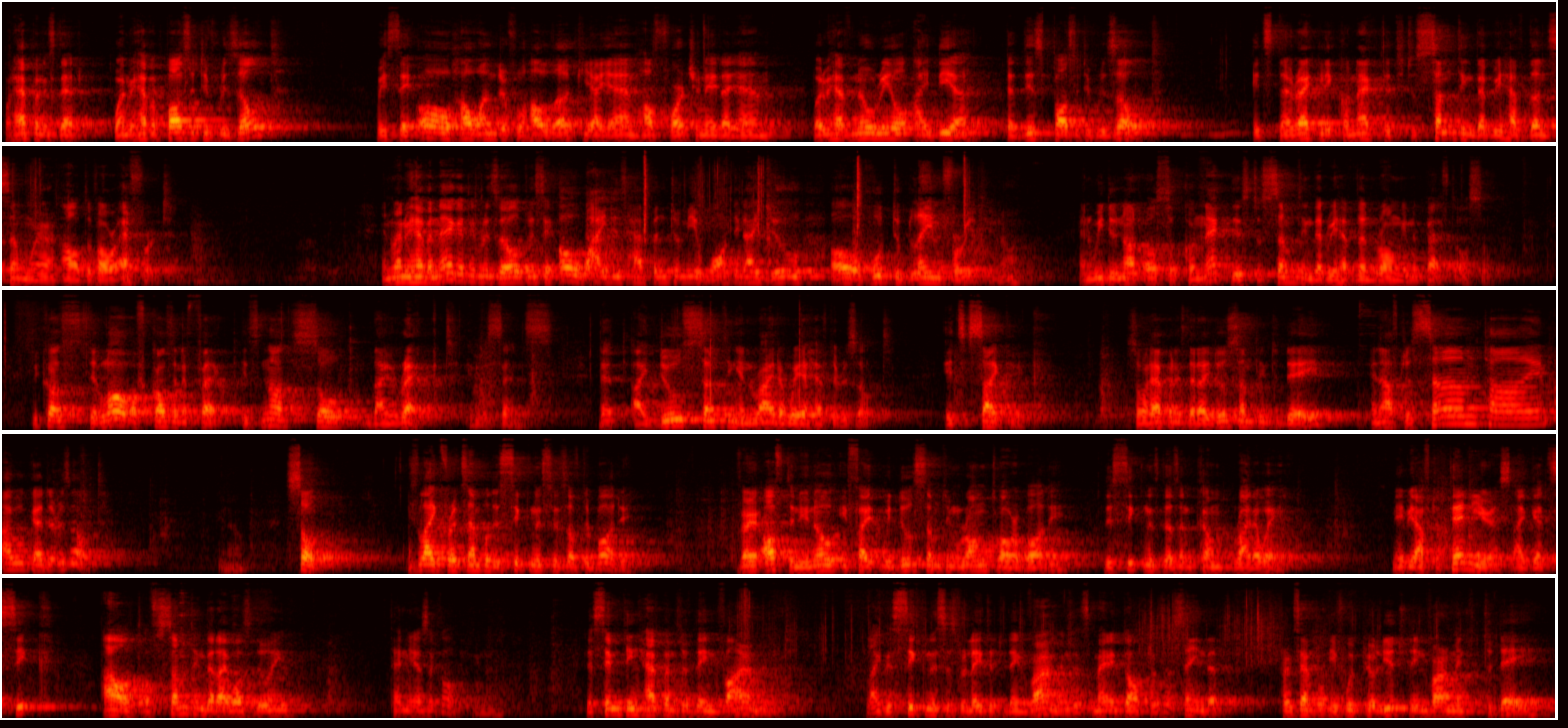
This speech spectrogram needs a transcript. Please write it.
What happens is that when we have a positive result, we say, Oh, how wonderful, how lucky I am, how fortunate I am. But we have no real idea that this positive result it's directly connected to something that we have done somewhere out of our effort. And when we have a negative result, we say, oh, why did this happened to me? What did I do? Oh, who to blame for it, you know? And we do not also connect this to something that we have done wrong in the past also. Because the law of cause and effect is not so direct in the sense that I do something and right away I have the result. It's cyclic. So what happens is that I do something today and after some time I will get the result. You know? So, it's like, for example, the sicknesses of the body. Very often, you know, if I, we do something wrong to our body, the sickness doesn't come right away. Maybe after 10 years, I get sick out of something that I was doing 10 years ago, you know. The same thing happens with the environment. Like the sickness is related to the environment, as many doctors are saying that, for example, if we pollute the environment today,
